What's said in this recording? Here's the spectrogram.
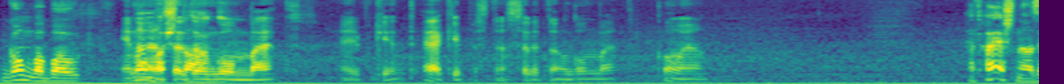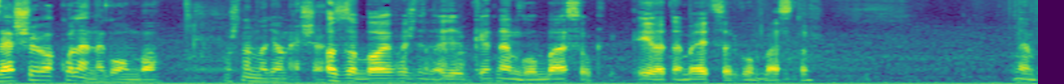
Gombabót. Én nagyon szeretem a gombát egyébként. Elképesztően szeretem a gombát. Komolyan. Hát ha esne az eső, akkor lenne gomba. Most nem nagyon esett. Az a baj, hogy Mostanában. egyébként nem gombászok. Életemben egyszer gombáztam. Nem.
